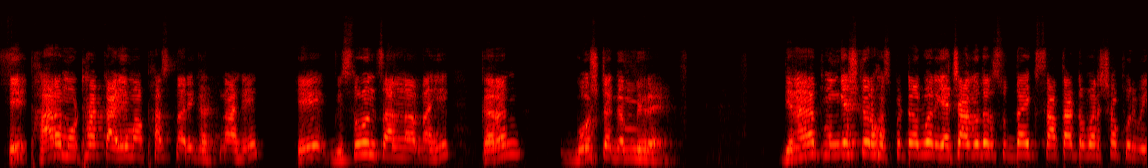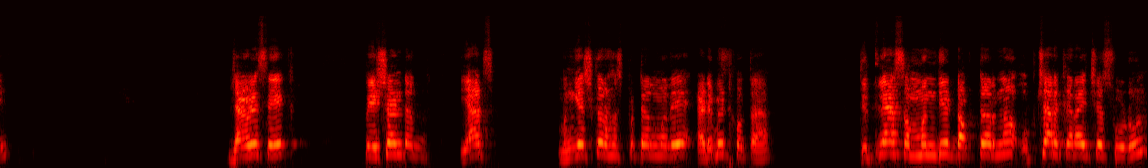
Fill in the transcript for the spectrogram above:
ही फार मोठा काळीमा फासणारी घटना आहे. हे विसरून चालणार नाही कारण गोष्ट गंभीर आहे. दीनानाथ मंगेशकर हॉस्पिटलवर याच्या अगोदर सुद्धा एक सात आठ वर्षापूर्वी ज्यावेळेस एक पेशंट याच मंगेशकर हॉस्पिटलमध्ये ऍडमिट होता तिथल्या संबंधित डॉक्टरनं उपचार करायचे सोडून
